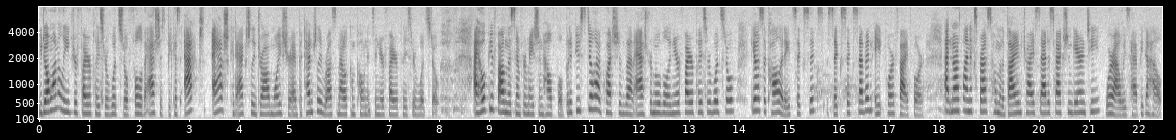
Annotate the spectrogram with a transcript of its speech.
You don't want to leave your fireplace or wood stove full of ashes because ash, ash could actually draw moisture and potentially rust metal components in your fireplace or wood stove. I hope you found this information helpful, but if you still have questions on ash removal in your fireplace or wood stove, give us a call at 866-667-8454. At Northline Express, home of the Buy and Try Satisfaction Guarantee, we're always happy to help.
